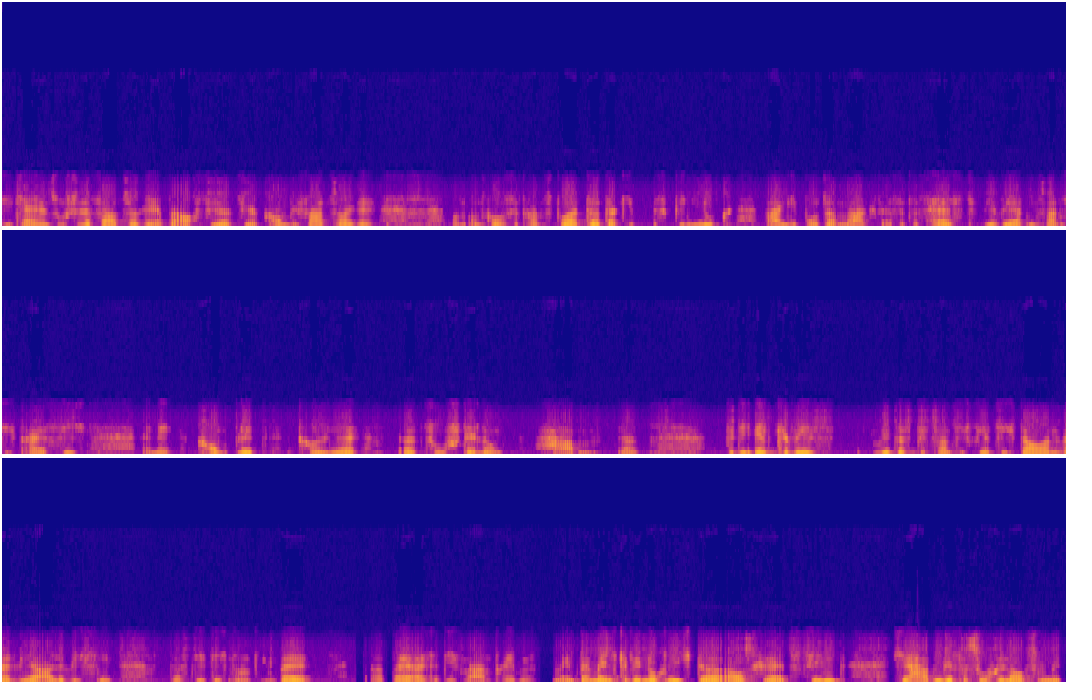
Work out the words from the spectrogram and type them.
die, kleinen Zustellerfahrzeuge, aber auch für, für Kombifahrzeuge und, und große Transporter. Da gibt es genug Angebot am Markt. Also das heißt, wir werden 2030 eine komplett grüne äh, Zustellung haben. Ja. Für die LKWs wird das bis 2040 dauern, weil wir alle wissen, dass die Technologien bei bei alternativen Antrieben beim Lkw noch nicht äh, ausgereizt sind. Hier haben wir Versuche laufen mit,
